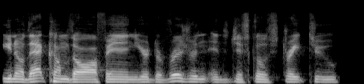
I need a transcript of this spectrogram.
you know, that comes off and your division it just goes straight to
